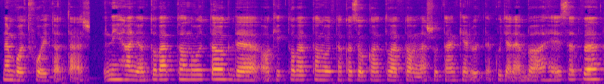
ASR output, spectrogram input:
nem volt folytatás. Néhányan tovább tanultak, de akik tovább tanultak, azok a tovább tanulás után kerültek ugyanebbe a helyzetbe.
